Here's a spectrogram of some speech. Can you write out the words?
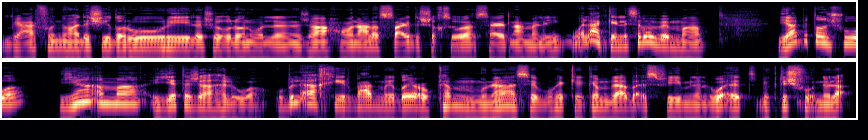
بيعرفوا إنه هذا شيء ضروري لشغلهم ولا لنجاحهم على الصعيد الشخصي ولا الصعيد العملي. ولكن لسبب ما يا بيطنشوها يا أما يتجاهلوها وبالآخير بعد ما يضيعوا كم مناسب وهيك كم لا بأس فيه من الوقت بيكتشفوا إنه لا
